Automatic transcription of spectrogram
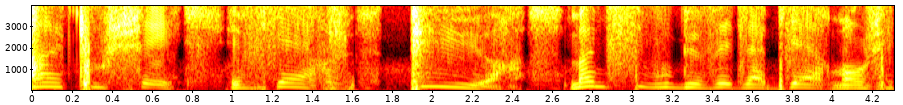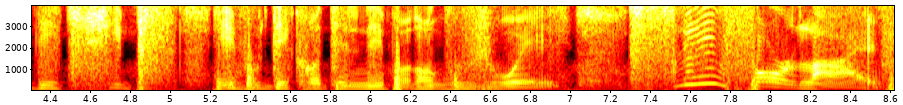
intouché, vierge, pur. Même si vous buvez de la bière, mangez des chips et vous décrottez le nez pendant que vous jouez. Sleeve for Life.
